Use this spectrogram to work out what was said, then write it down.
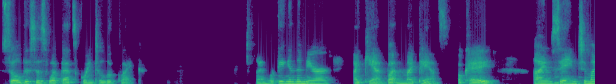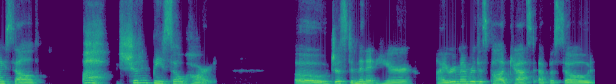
So, this is what that's going to look like. I'm looking in the mirror. I can't button my pants. Okay. I'm saying to myself, oh, it shouldn't be so hard. Oh, just a minute here. I remember this podcast episode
